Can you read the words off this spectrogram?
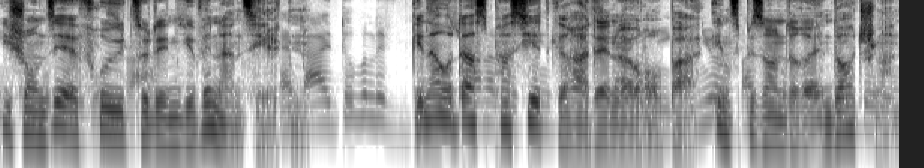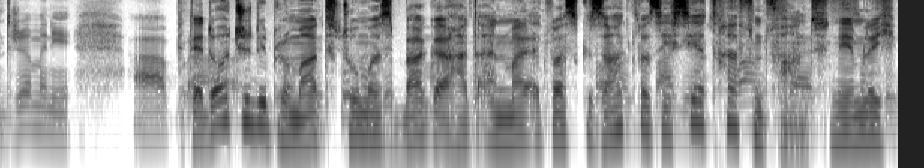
die schon sehr früh zu den Gewinnern zählten. Genau das passiert gerade in Europa, insbesondere in Deutschland. Der deutsche Diplomat Thomas Bagger hat einmal etwas gesagt, was ich sehr treffend fand, nämlich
